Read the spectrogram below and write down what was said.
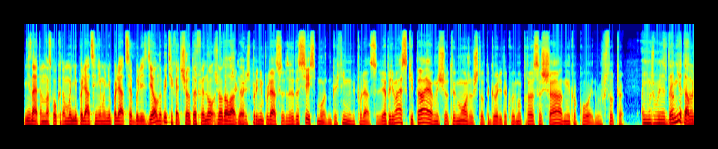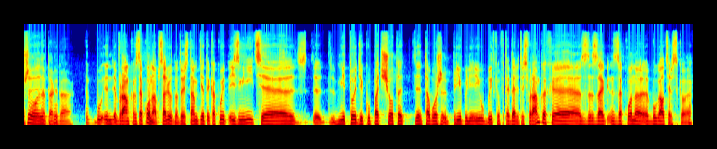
Не знаю, там насколько там манипуляции, не манипуляции были сделаны в этих отчетах, но, ну да Ты ладно. говоришь про манипуляцию. Это, это сесть можно. Какие манипуляции? Я понимаю, с Китаем еще ты можешь что-то говорить такое, ну про США никакой, ну что-то. Может быть, Э, Да нет, там закона же тогда. Э, В рамках закона, абсолютно. То есть там где-то какую-то изменить э, э, методику подсчета того же прибыли и убытков и так далее. То есть в рамках за- за- закона бухгалтерского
